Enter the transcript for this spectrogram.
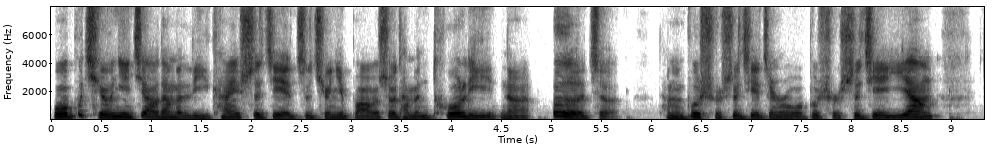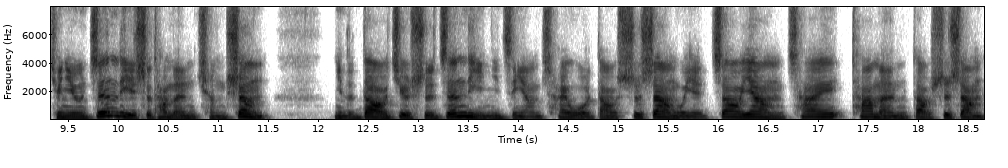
我不求你叫他们离开世界，只求你保守他们脱离那恶者。他们不属世界，正如我不属世界一样。求你用真理使他们成圣。你的道就是真理，你怎样差我到世上，我也照样差他们到世上。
